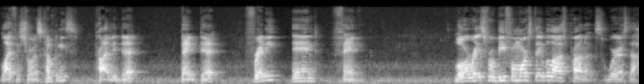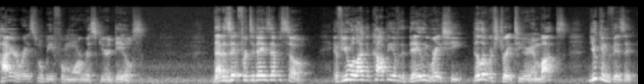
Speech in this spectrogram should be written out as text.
life insurance companies, private debt, bank debt, Freddie, and Fannie. Lower rates will be for more stabilized products, whereas the higher rates will be for more riskier deals. That is it for today's episode. If you would like a copy of the daily rate sheet delivered straight to your inbox, you can visit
